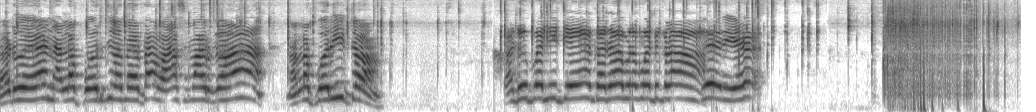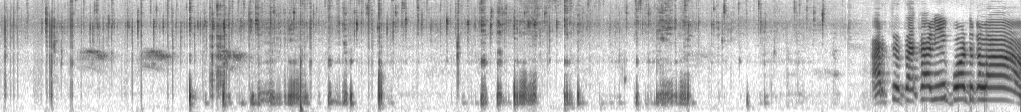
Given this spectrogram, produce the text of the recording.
கடுவை நல்லா பொரிஞ்சு வந்தால் தான் வாசமாக இருக்கும். நல்லா பொரியட்டும். கடுகு பண்ணிட்டு கருவேப்பிலை போட்டுக்கலாம். சரி. அரைச்ச தக்காளியும் போட்டுக்கலாம்.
